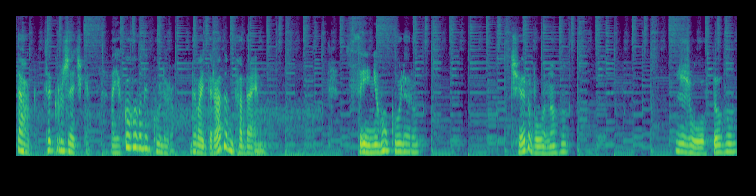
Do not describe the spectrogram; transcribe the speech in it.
Так, це кружечки. А якого вони кольору? Давайте разом згадаємо. Синього кольору, червоного, жовтого,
